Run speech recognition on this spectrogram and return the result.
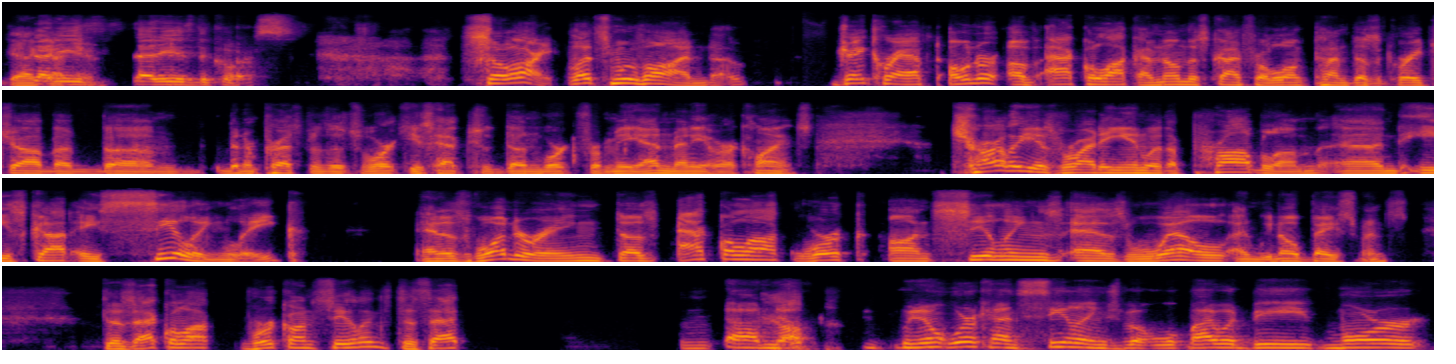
Yeah, I steady, gotcha. is, the course. So, all right, let's move on. Uh, Jay Kraft, owner of Aqualock. I've known this guy for a long time, does a great job. I've um, been impressed with his work. He's actually done work for me and many of our clients. Charlie is writing in with a problem, and he's got a ceiling leak and is wondering Does Aqualock work on ceilings as well? And we know basements. Does Aqualock work on ceilings? Does that Uh, no, we don't work on ceilings, but I would be more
